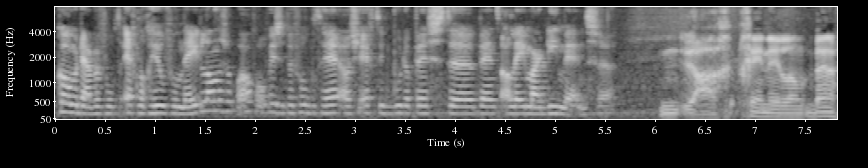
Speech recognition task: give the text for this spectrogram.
komen daar bijvoorbeeld echt nog heel veel Nederlanders op af? Of is het bijvoorbeeld, hè, als je echt in Budapest bent, alleen maar die mensen? Ja, geen Nederland. Bijna.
